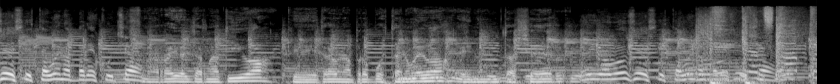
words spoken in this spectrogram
Voces, está buena para escuchar. Es una radio alternativa que trae una propuesta nueva en un taller. Oigo voces, está buena para escuchar.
